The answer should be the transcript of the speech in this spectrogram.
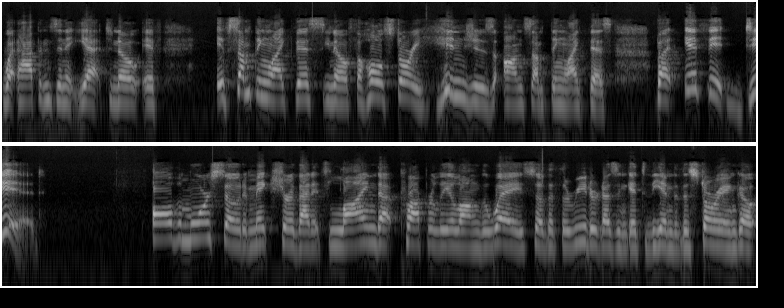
what happens in it yet to know if if something like this, you know, if the whole story hinges on something like this. But if it did, all the more so to make sure that it's lined up properly along the way so that the reader doesn't get to the end of the story and go,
